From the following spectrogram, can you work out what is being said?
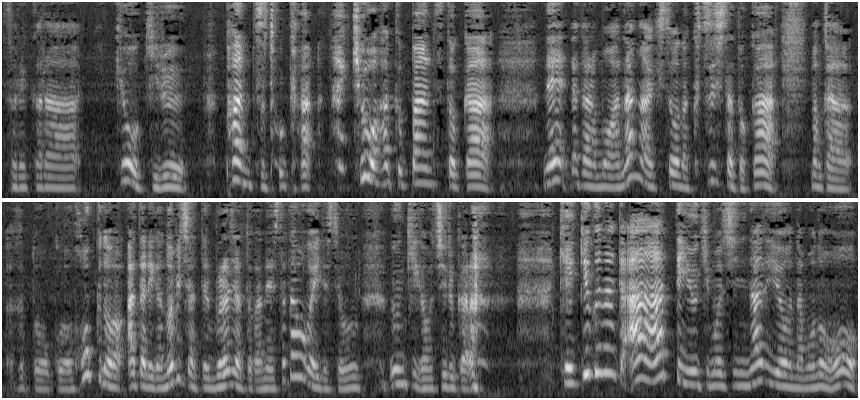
それから今日着るパンツとか 今日履くパンツとかね、だからもう穴が開きそうな靴下とか、なんか、あと、こう、ホックのあたりが伸びちゃってるブラジャーとかね、捨てた方がいいですよ。運気が落ちるから。結局なんか、ああっていう気持ちになるようなものを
